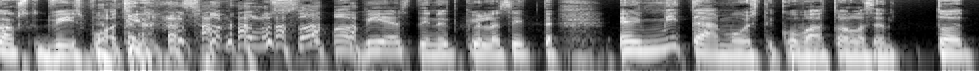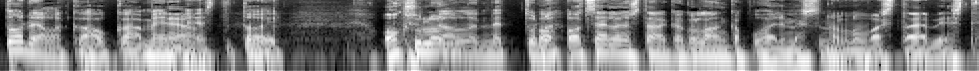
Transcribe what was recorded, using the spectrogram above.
25-vuotiaana se on ollut sama viesti nyt kyllä sitten. Ei mitään muistikuvaa tuollaisen toi todella kaukaa menneestä toi. Onko sulla tallennettuna. oot sä elänyt sitä aikaa, kun lankapuhelimessa on ollut vastaajaviesti?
